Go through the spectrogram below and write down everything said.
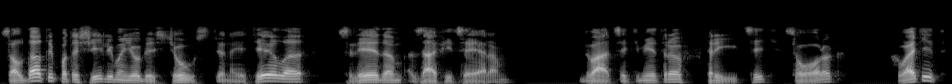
солдаты потащили мое бесчувственное тело следом за офицером. Двадцать метров, тридцать, сорок. Хватит?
